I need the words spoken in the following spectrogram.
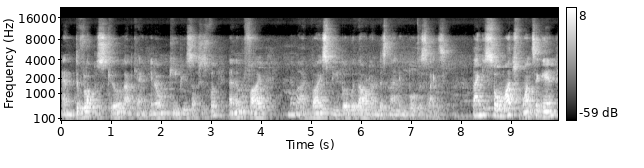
and develop a skill that can, you know, keep you successful. And number five, never advise people without understanding both the sides. Thank you so much once again.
